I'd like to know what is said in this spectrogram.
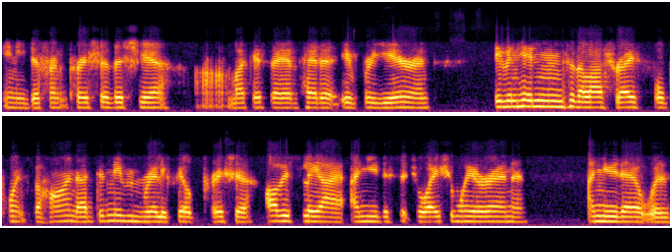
any different pressure this year. Uh, like I say, I've had it every year, and even heading into the last race, four points behind, I didn't even really feel pressure. Obviously, I, I knew the situation we were in, and I knew that it was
